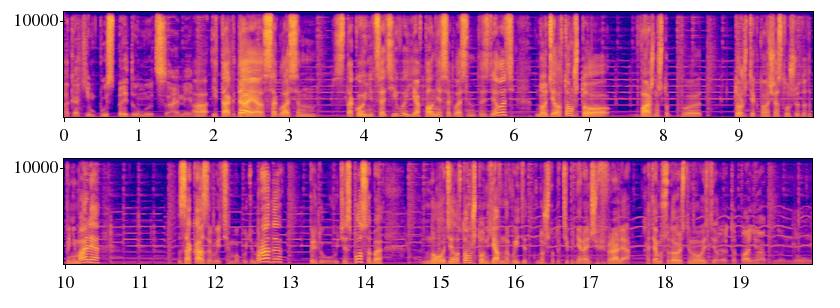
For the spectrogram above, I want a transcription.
А каким пусть придумают сами. А, Итак, да, я согласен с такой инициативой, я вполне согласен это сделать, но дело в том, что важно, чтобы тоже те, кто нас сейчас слушают, это понимали. Заказывайте, мы будем рады, придумывайте способы, но дело в том, что он явно выйдет, ну, что-то типа не раньше февраля, хотя мы с удовольствием его сделаем. Это понятно, ну...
